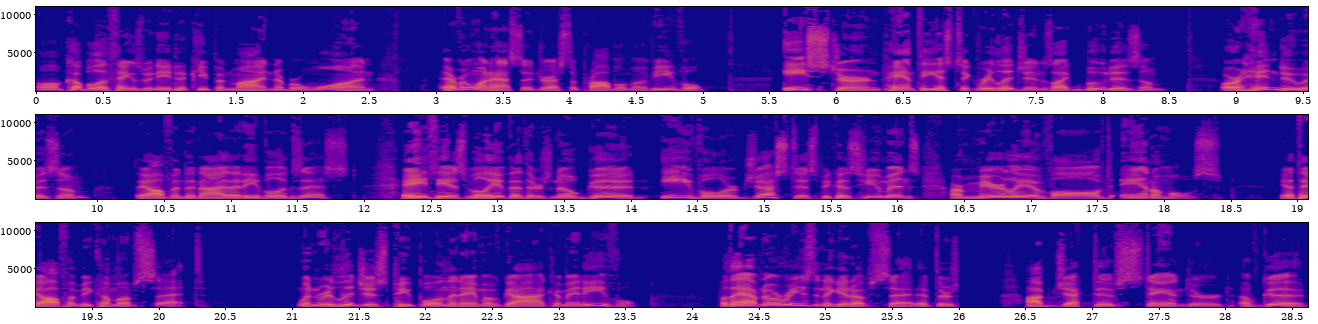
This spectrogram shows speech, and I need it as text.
Well, a couple of things we need to keep in mind. Number one, everyone has to address the problem of evil. Eastern pantheistic religions like Buddhism or Hinduism they often deny that evil exists. Atheists believe that there's no good, evil, or justice because humans are merely evolved animals. Yet they often become upset when religious people, in the name of God, commit evil. But they have no reason to get upset if there's objective standard of good.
